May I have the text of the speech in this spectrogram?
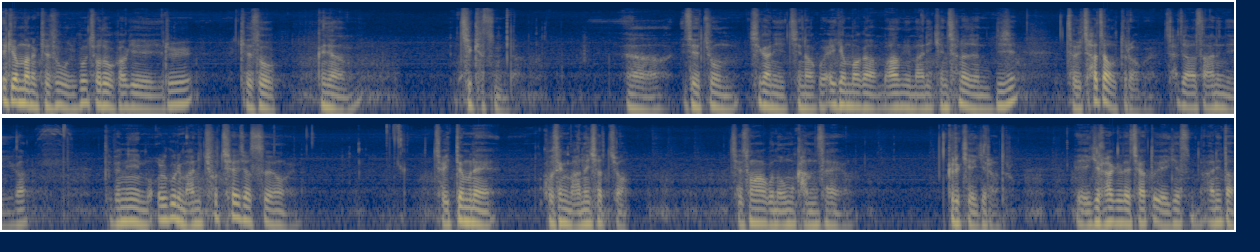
애기 엄마는 계속 울고 저도 가게를 계속 그냥 지켰습니다. 어, 이제 좀 시간이 지나고 애기 엄마가 마음이 많이 괜찮아졌는지 저를 찾아오더라고요. 찾아와서 하는 얘기가 대표님 얼굴이 많이 초췌해졌어요. 저희 때문에 고생 많으셨죠. 죄송하고 너무 감사해요. 그렇게 얘기를 하더라고. 얘기를 하길래 제가 또 얘기했습니다. 아니다.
